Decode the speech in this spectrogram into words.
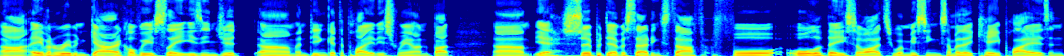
Uh, even Reuben Garrick obviously is injured um, and didn't get to play this round, but um, yeah, super devastating stuff for all of these sides who are missing some of their key players and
